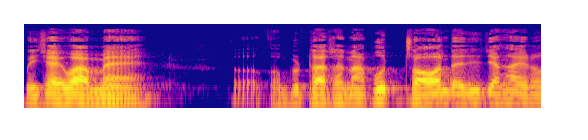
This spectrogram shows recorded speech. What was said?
ไม่ใช่ว่าแม่ของพุทธศาสนาพุทธสอนแต่ที่จะให้เรา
